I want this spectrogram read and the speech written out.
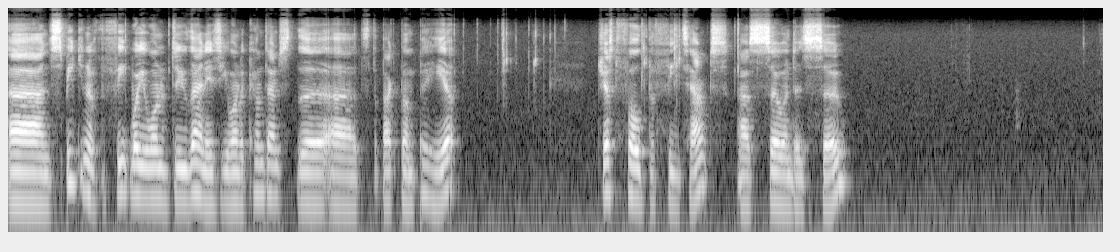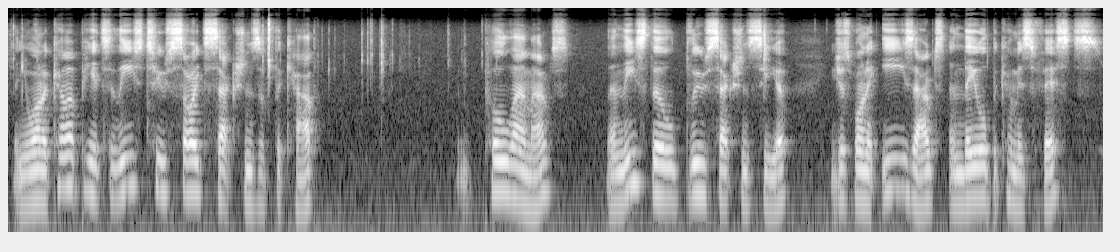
and speaking of the feet, what you want to do then is you want to come down to the uh, to the back bumper here, just fold the feet out, as so and as so. Then you want to come up here to these two side sections of the cab, and pull them out. Then these little blue sections here, you just want to ease out, and they will become his fists.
